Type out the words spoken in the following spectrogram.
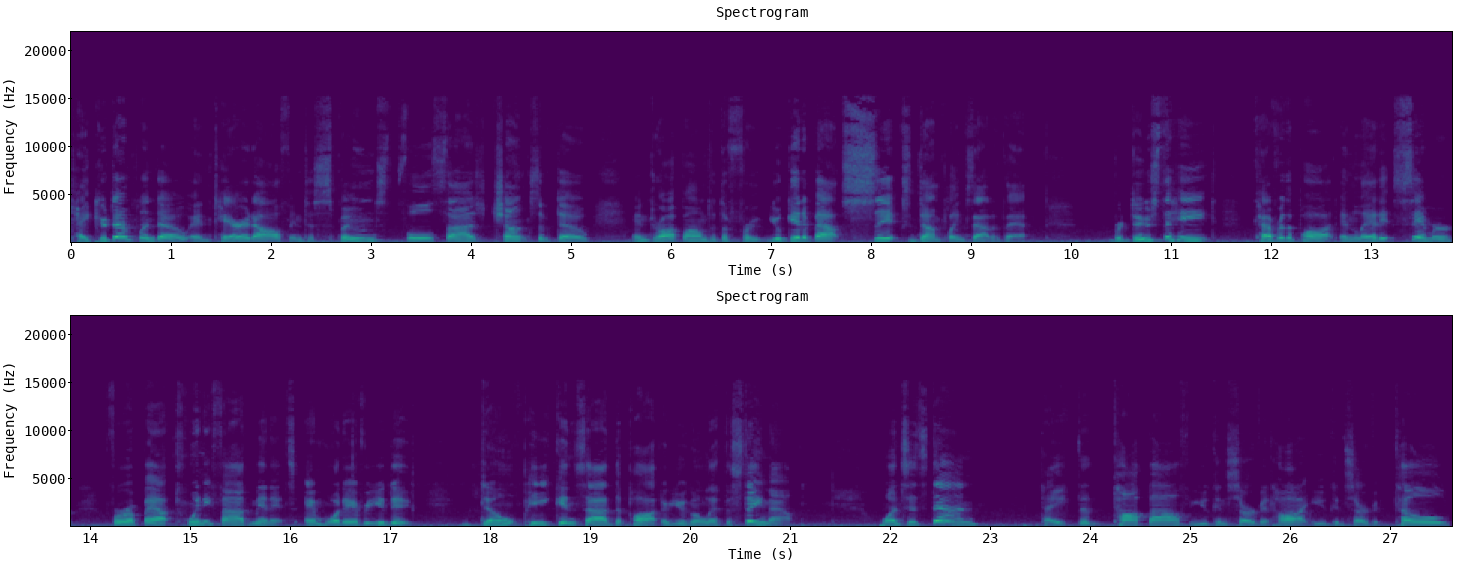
take your dumpling dough and tear it off into spoonful sized chunks of dough and drop onto the fruit. You'll get about six dumplings out of that. Reduce the heat, cover the pot, and let it simmer for about 25 minutes. And whatever you do, don't peek inside the pot or you're going to let the steam out. Once it's done, take the top off. You can serve it hot, you can serve it cold.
